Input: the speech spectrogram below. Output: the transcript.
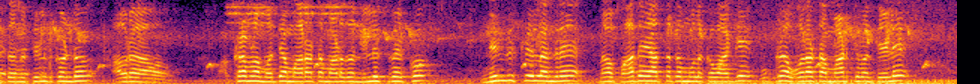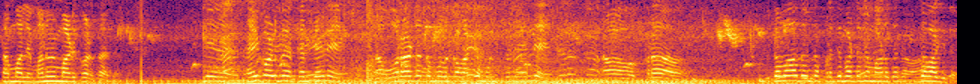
ಇದನ್ನು ತಿಳಿದುಕೊಂಡು ಅವರ ಅಕ್ರಮ ಮದ್ಯ ಮಾರಾಟ ಮಾಡೋದನ್ನು ನಿಲ್ಲಿಸಬೇಕು. ನಿಲ್ಲಿಸಲಿಲ್ಲ ಅಂದರೆ ನಾವು ಪಾದಯಾತ್ರದ ಮೂಲಕವಾಗಿ ಉಗ್ರ ಹೋರಾಟ ಮಾಡ್ತೀವಿ ಅಂತೇಳಿ ತಮ್ಮಲ್ಲಿ ಮನವಿ ಮಾಡಿಕೊಳ್ತಾ ಇದೆ. ಇಲ್ಲಿ ಕೈಗೊಳ್ಬೇಕಂತೇಳಿ ನಾವು ಹೋರಾಟದ ಮೂಲಕವಾಗಿ ಮುಂಚೂಣಿಯಲ್ಲಿ ನಾವು ಪ್ರ ವಿಧವಾದಂಥ ಪ್ರತಿಭಟನೆ ಮಾಡೋದಕ್ಕೆ ಸಿದ್ಧವಾಗಿದೆ.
